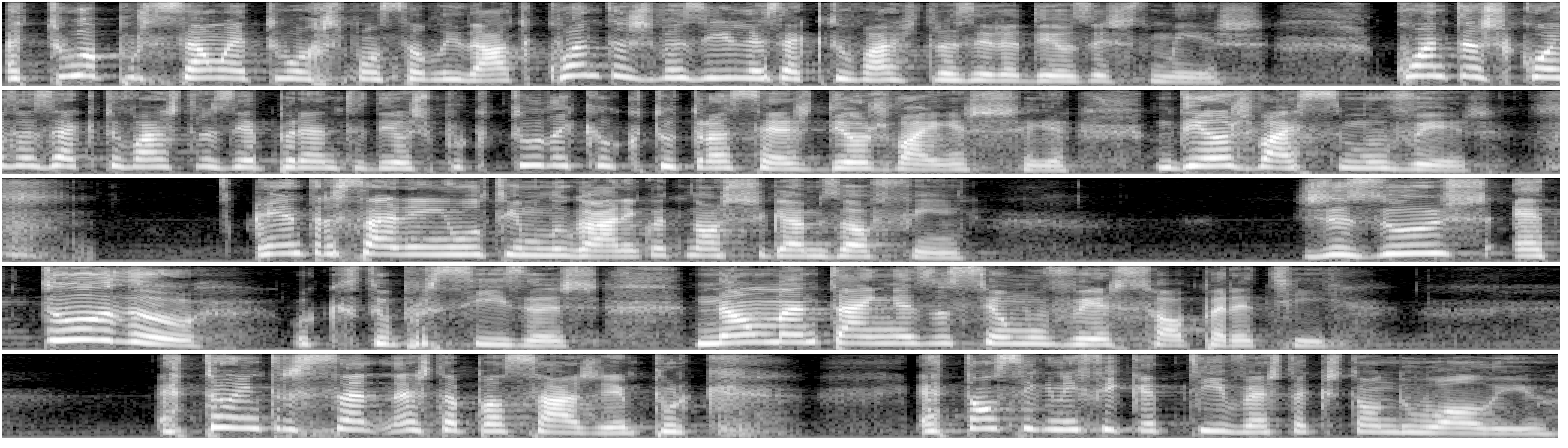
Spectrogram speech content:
A tua porção é a tua responsabilidade. Quantas vasilhas é que tu vais trazer a Deus este mês? Quantas coisas é que tu vais trazer perante Deus? Porque tudo aquilo que tu trouxeres, Deus vai encher. Deus vai se mover. Em terceiro e em último lugar, enquanto nós chegamos ao fim, Jesus é tudo o que tu precisas. Não mantenhas o seu mover só para ti. É tão interessante nesta passagem porque é tão significativa esta questão do óleo.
